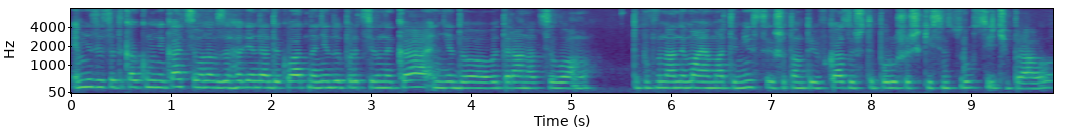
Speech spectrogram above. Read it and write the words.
І мені здається, така комунікація вона взагалі неадекватна ні до працівника, ні до ветерана в цілому. Типу, вона не має мати місця, якщо там тобі вказуєш, що ти порушиш якісь інструкції чи правила.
